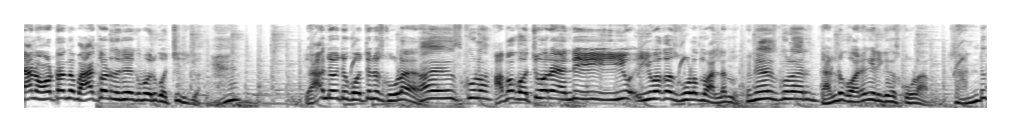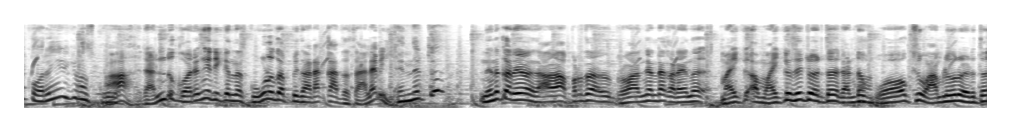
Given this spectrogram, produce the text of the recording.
ഞാൻ ഓട്ടോ ബാക്കോട്ട് തിരിഞ്ഞ് നോക്കുമ്പോൾ ഒരു കൊച്ചിരിക്കുക ഞാൻ ചോദിച്ചു കൊച്ചിന് സ്കൂൾ? ആ ഏത് സ്കൂളാ? അപ്പൊ കൊച്ചു പറയാ എന്റെ ഈ ഈ- ഈ വക സ്കൂളൊന്നും അല്ലെന്ന്. പിന്നെ ഏത് സ്കൂളായിരുന്നു? രണ്ട് കുരങ്ങിരിക്കുന്ന സ്കൂളാണ്. രണ്ട് കുരങ്ങിരിക്കണ സ്കൂൾ? ആ രണ്ട് കുരങ്ങിരിക്കുന്ന സ്കൂൾ തപ്പി നടക്കാത്ത സ്ഥലമില്ല. എന്നിട്ട്? നിനക്കറിയോ ആ അപ്പുറത്തെ പ്രവാചന്റെ കടയിൽ നിന്ന് മൈക്ക് ആ മൈക്ക് സെറ്റും എടുത്ത് രണ്ട് ബോക്സും ആംബ്ലൂറും എടുത്ത്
